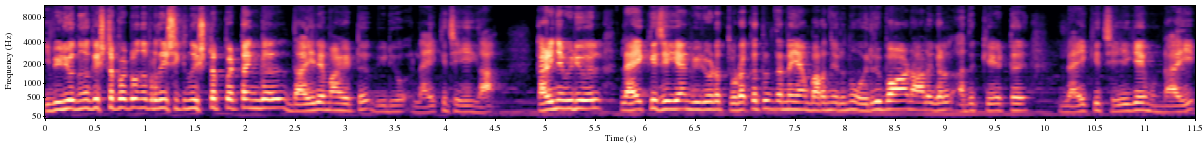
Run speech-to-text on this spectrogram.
ഈ വീഡിയോ നിങ്ങൾക്ക് ഇഷ്ടപ്പെട്ടു എന്ന് പ്രതീക്ഷിക്കുന്നു. ഇഷ്ടപ്പെട്ടെങ്കിൽ ധൈര്യമായിട്ട് വീഡിയോ ലൈക്ക് ചെയ്യുക. കഴിഞ്ഞ വീഡിയോയിൽ ലൈക്ക് ചെയ്യാൻ വീഡിയോയുടെ തുടക്കത്തിൽ തന്നെ ഞാൻ പറഞ്ഞിരുന്നു ഒരുപാട് ആളുകൾ അത് കേട്ട് ലൈക്ക് ചെയ്യുകയും ഉണ്ടായി.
